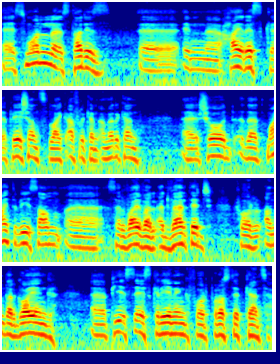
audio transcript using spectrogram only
uh, small uh, studies uh, in uh, high risk patients like African American showed that might be some survival advantage for undergoing PSA screening for prostate cancer.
